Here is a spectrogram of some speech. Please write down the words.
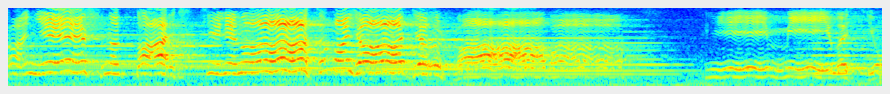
Конечно, царь, силена твоя держава. Ты милостью,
